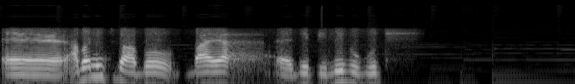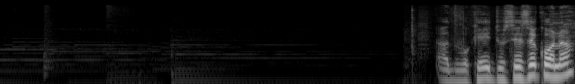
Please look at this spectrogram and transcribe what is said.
Eh abaningi babo baya eh, they believe ukuthi advocate usesekhona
